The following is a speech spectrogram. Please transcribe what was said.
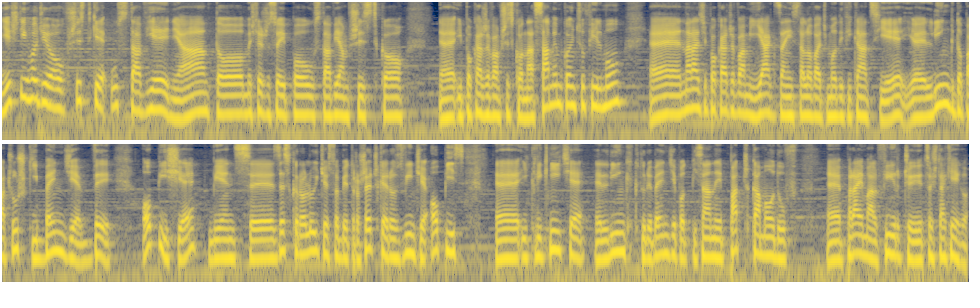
jeśli chodzi o wszystkie ustawienia, to myślę, że sobie poustawiam wszystko i pokażę wam wszystko na samym końcu filmu. E, Na razie pokażę wam jak zainstalować modyfikacje. E, Link do paczuszki będzie w opisie, więc e, zeskrolujcie sobie troszeczkę, rozwincie opis e, i kliknijcie link, który będzie podpisany paczka modów e, Primal Fear czy coś takiego.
